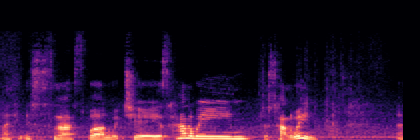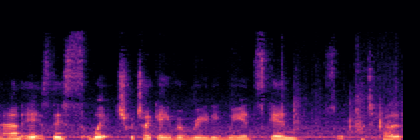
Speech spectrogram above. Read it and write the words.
I think this is the last one which is Halloween just Halloween. And it's this witch which I gave a really weird skin sort of putty coloured.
